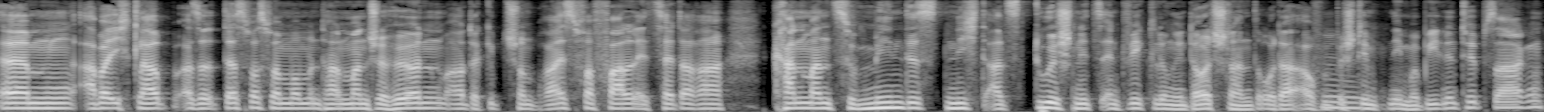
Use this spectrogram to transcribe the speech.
Ja. Ähm, aber ich glaube, also das, was wir momentan manche hören, oh, da gibt es schon Preisverfall etc., kann man zumindest nicht als Durchschnittsentwicklung in Deutschland oder auf einen hm. bestimmten Immobilientyp sagen.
